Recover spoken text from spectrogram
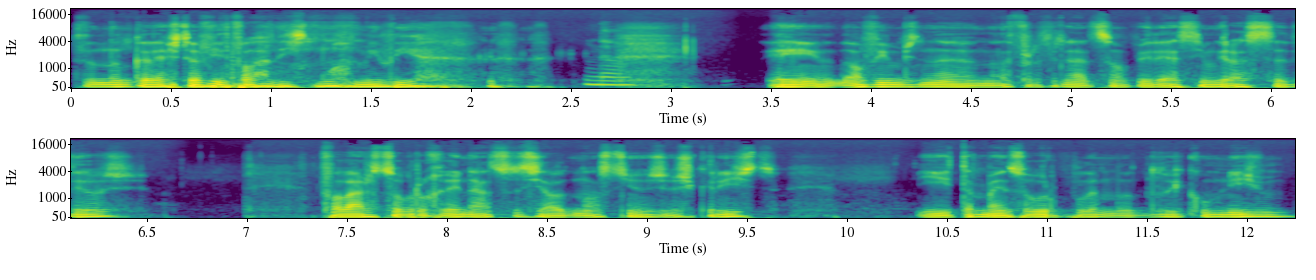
tu nunca deves ter ouvido falar disto numa família. Não ouvimos na, na Fraternidade de São Pio X, graças a Deus, falar sobre o reinado social do nosso Senhor Jesus Cristo e também sobre o problema do ecumenismo,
